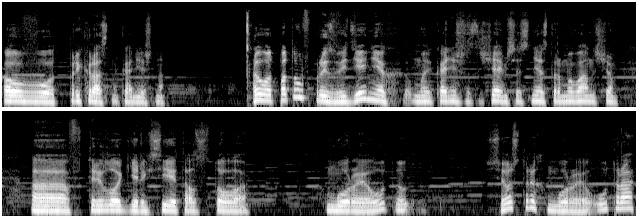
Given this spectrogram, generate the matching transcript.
Вот, прекрасно, конечно. А вот потом в произведениях мы, конечно, встречаемся с Нестором Ивановичем э, в трилогии Алексея Толстого «Хмурое утро», сестры, хмурое утро,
